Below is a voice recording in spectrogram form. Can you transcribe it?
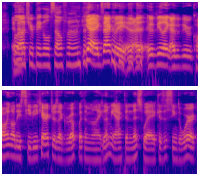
Pull then- out your big old cell phone. yeah, exactly. And I, it would be like I would be recalling all these TV characters I grew up with, and like, let me act in this way because this seemed to work.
